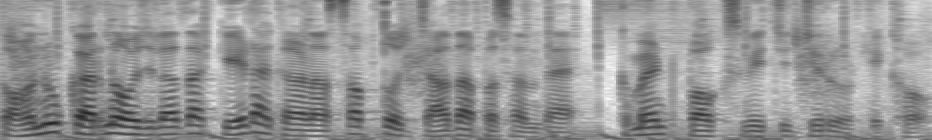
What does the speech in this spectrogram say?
ਤੁਹਾਨੂੰ ਕਰਨ ਔਜਲਾ ਦਾ ਕਿਹੜਾ ਗਾਣਾ ਸਭ ਤੋਂ ਜ਼ਿਆਦਾ ਪਸੰਦ ਹੈ ਕਮੈਂਟ ਬਾਕਸ ਵਿੱਚ ਜ਼ਰੂਰ ਲਿਖੋ।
